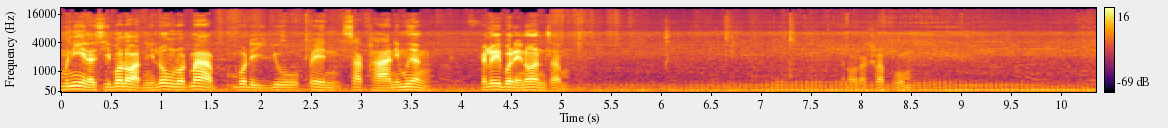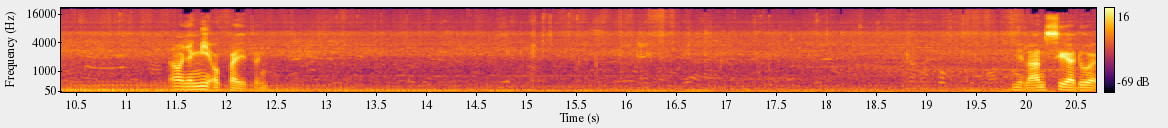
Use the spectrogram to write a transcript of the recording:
มื้อนี้แหละสิบ่รอดนี่ลงรถมาบ่ได้อยู่เป็นซักผ้าในเมือง ก็เลยบ่ได้นอนซ้ำเอาละครับผม เอายังมีออกไปตัวนี้มีร้านเสื้อด้วย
